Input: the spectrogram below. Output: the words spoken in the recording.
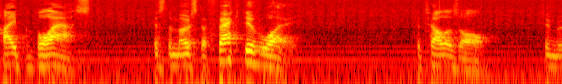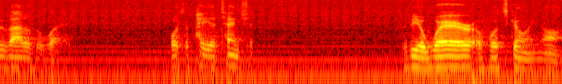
type blast is the most effective way to tell us all to move out of the way or to pay attention, to be aware of what's going on.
